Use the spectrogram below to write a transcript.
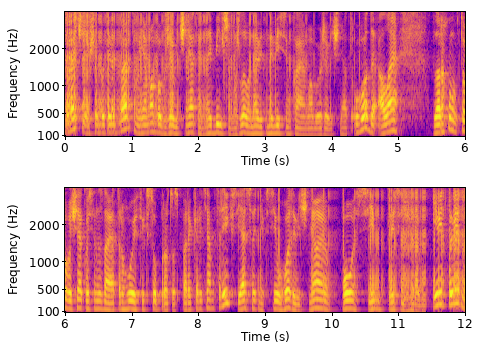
До речі, якщо бути відвертим, я мав би вже відчиняти найбільше, можливо, навіть не 8К я мав би вже відчиняти угоди, але за рахунок того, що якось я не знаю, я торгую фіксу просто з перекриттям 3х, я сьогодні всі угоди відчиняю по 7 тисяч гривень. І відповідно,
